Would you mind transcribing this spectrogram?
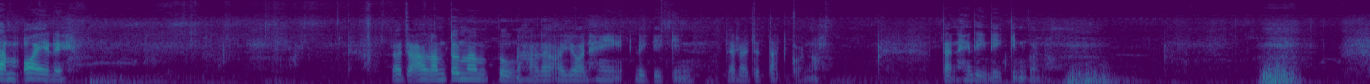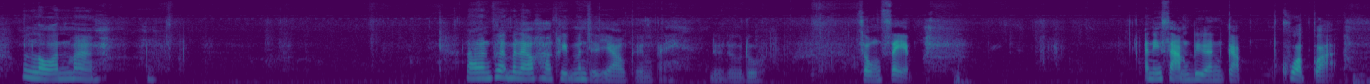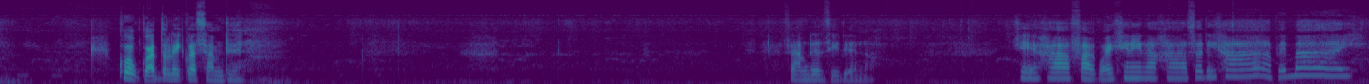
ลำอ้อยเลย เราจะเอาลำต้นมาปลูกนะคะ แล้วเอายอดให้เด็กๆกิน แต่เราจะตัดก่อนเนาะ ตัดให้เด็กๆกินก่อนเนาะ มันร้อนมาก ลาเพื่อนไปแล้วค่ะ คลิปมันจะยาวเกินไป ดูดูดูสงเสพอันนี้สามเดือนกับขวบกว่า ขวบกว่าตัวเล็กกว่าสามเดือน สามเดือนสี่เดือนเนาะ โอเคค่ะ ฝากไว้แค่นี้ละค่ะ สวัสดีค่ะ บ๊ายบาย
